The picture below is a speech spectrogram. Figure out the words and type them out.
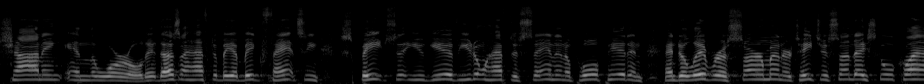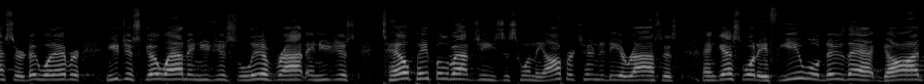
shining in the world. It doesn't have to be a big fancy speech that you give. You don't have to stand in a pulpit and, and deliver a sermon or teach a Sunday school class or do whatever. You just go out and you just live right and you just tell people about Jesus when the opportunity arises. And guess what? If you will do that, God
